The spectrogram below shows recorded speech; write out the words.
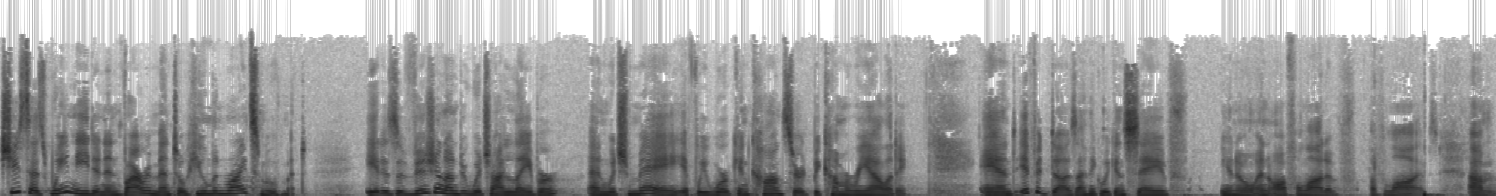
she says, We need an environmental human rights movement. It is a vision under which I labor and which may, if we work in concert, become a reality. And if it does, I think we can save you know, an awful lot of, of lives. Um,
